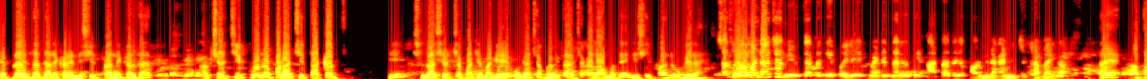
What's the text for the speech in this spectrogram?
हे प्रयत्न त्या ठिकाणी निश्चितपणे करतात. पक्षाची पूर्णपणाची ताकद ही सुधा शेठच्या पाठीमागे उद्याच्या भवितव्याच्या कालामध्ये निश्चितपणे उभी राहील. सर महामंडळाच्या नियुक्त्या कधी पहिली एक बैठक झाली होती? आता त्याचा फॉर्म्युला काय निश्चित ठरलाय का? नाही आता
